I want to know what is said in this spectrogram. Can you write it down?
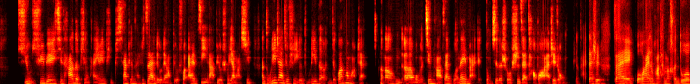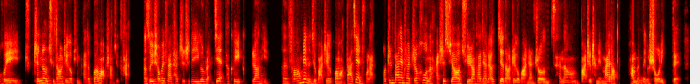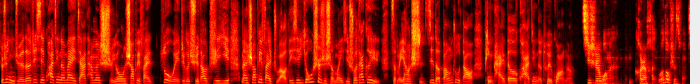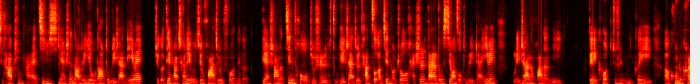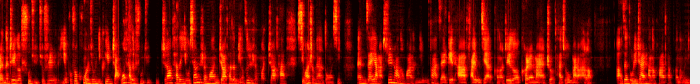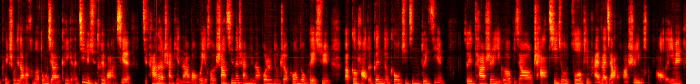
有区别于其他的平台，因为平其他平台是自带流量，比如说 IZ 啊，比如说亚马逊，那独立站就是一个独立的你的官方网站。可能呃，我们经常在国内买东西的时候是在淘宝啊这种平台，但是在国外的话，他们很多会真正去到这个品牌的官网上去看。那所以 Shopify 它只是一个软件，它可以让你很方便的就把这个官网搭建出来。然后真搭建出来之后呢，还是需要去让大家了解到这个网站之后，才能把这个产品卖到他们那个手里。对，就是你觉得这些跨境的卖家他们使用 Shopify 作为这个渠道之一，那 Shopify 主要的一些优势是什么？以及说它可以怎么样实际的帮助到品牌的跨境的推广呢？其实我们客人很多都是从其他品牌继续延伸到这个业务到独立站的，因为这个电商圈里有一句话，就是说那个。电商的尽头就是独立站，就是他走到尽头之后，还是大家都希望走独立站，因为独立站的话呢，你给客就是你可以呃控制客人的这个数据，就是也不是说控制，就是你可以掌握他的数据，你知道他的邮箱是什么，你知道他的名字是什么，你知道他喜欢什么样的东西。那你在亚马逊上的话呢，你无法再给他发邮件了，可能这个客人买完之后他就买完了。啊，在独立站上的话，它可能你可以收集到它很多东西啊，你可以给它继续去推广一些其他的产品呐，包括以后上新的产品呐，或者你有折扣，你都可以去啊，更好的跟你的客户去进行对接。所以它是一个比较长期就做品牌来讲的话，是一个很好的，因为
